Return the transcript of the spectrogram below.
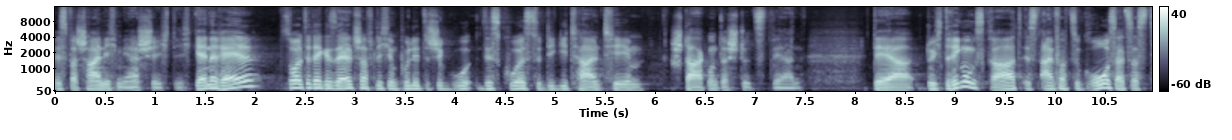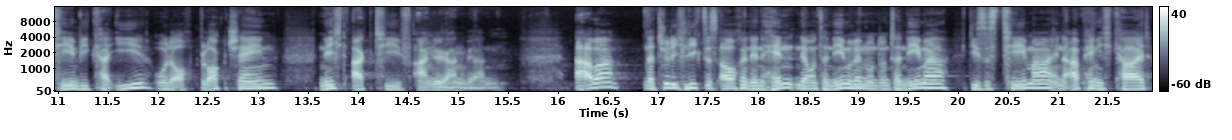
ist wahrscheinlich mehrschichtig. Generell sollte der gesellschaftliche und politische Diskurs zu digitalen Themen stark unterstützt werden. Der Durchdringungsgrad ist einfach zu groß, als dass Themen wie KI oder auch Blockchain nicht aktiv angegangen werden. Aber natürlich liegt es auch in den Händen der Unternehmerinnen und Unternehmer, dieses Thema in Abhängigkeit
